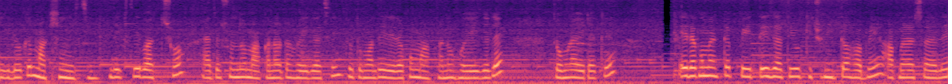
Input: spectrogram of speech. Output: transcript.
এগুলোকে মাখিয়ে নিচ্ছি। দেখতেই পাচ্ছ, এত সুন্দর মাখানোটা হয়ে গেছে। তো তোমাদের এরকম মাখানো হয়ে গেলে তোমরা এটাকে এরকম একটা পেতে জাতীয় কিছু নিতে হবে। আপনারা চাইলে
